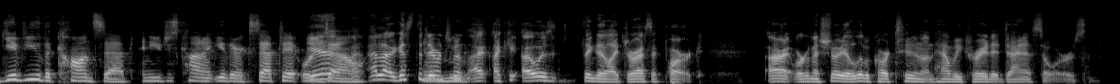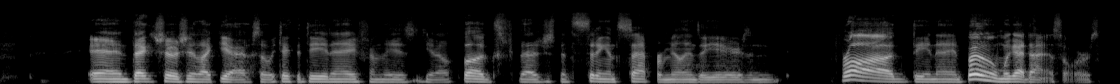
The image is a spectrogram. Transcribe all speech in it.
give you the concept and you just kind of either accept it or yeah, don't I, I, guess the difference between I, I, I always think of like jurassic park. All right we're going to show you a little cartoon on how we created dinosaurs. And that shows you like yeah so we take the dna from these you know bugs that have just been sitting in sap for millions of years and frog dna and boom we got dinosaurs.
